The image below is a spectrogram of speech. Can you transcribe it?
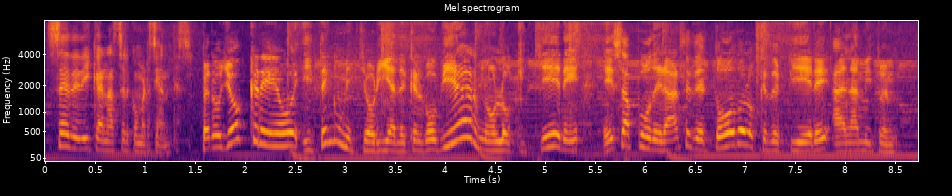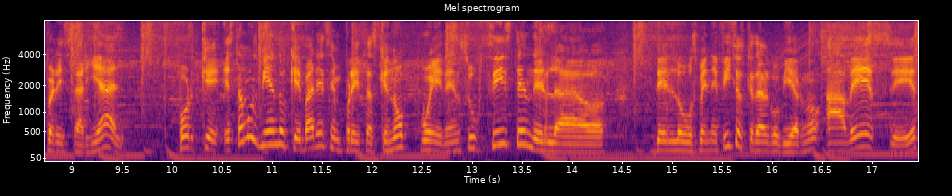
se dedican a ser comerciantes. Pero yo creo y tengo mi teoría de que el gobierno lo que quiere es apoderarse de todo lo que refiere al ámbito empresarial. Porque estamos viendo que varias empresas que no pueden subsisten de, la, de los beneficios que da el gobierno a veces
